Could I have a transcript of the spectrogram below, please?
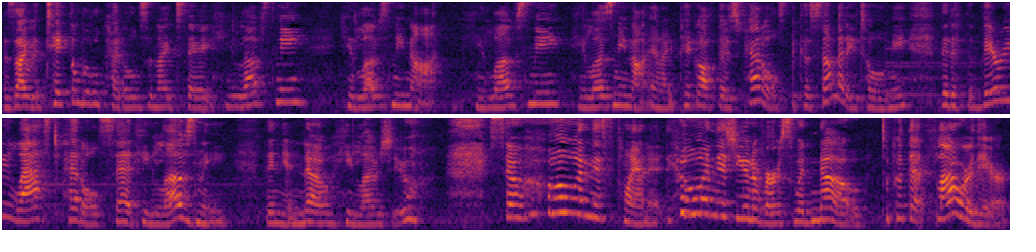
is I would take the little petals and I'd say, he loves me, he loves me not. He loves me, he loves me not. And I'd pick off those petals because somebody told me that if the very last petal said he loves me, then you know he loves you. So who in this planet, who in this universe would know to put that flower there?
